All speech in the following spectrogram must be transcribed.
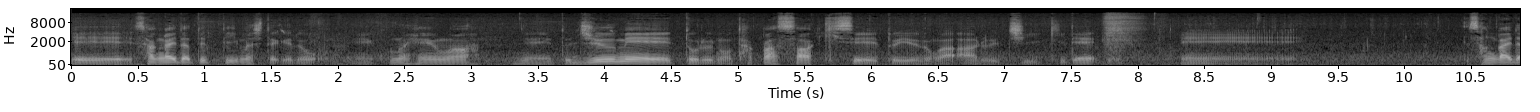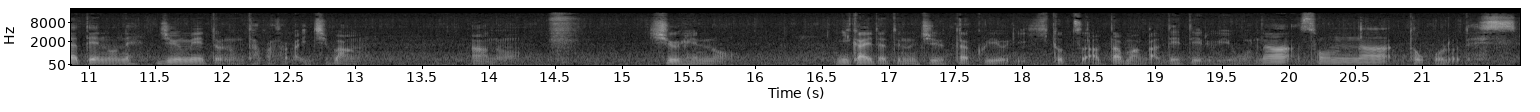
え3階建てって言いましたけど、えーこの辺は、えーと10メートルの高さ規制というのがある地域で、え3階建てのね10メートルの高さが一番あの周辺の2階建ての住宅より1つ頭が出てるようなそんなところです、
